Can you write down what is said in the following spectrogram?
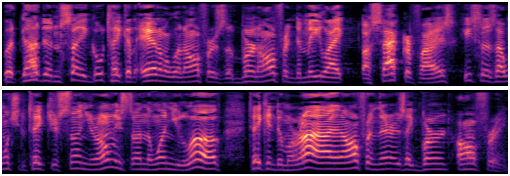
But God doesn't say, go take an animal and offer as a burnt offering to me like a sacrifice. He says, I want you to take your son, your only son, the one you love, take him to Moriah and offer him there as a burnt offering.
